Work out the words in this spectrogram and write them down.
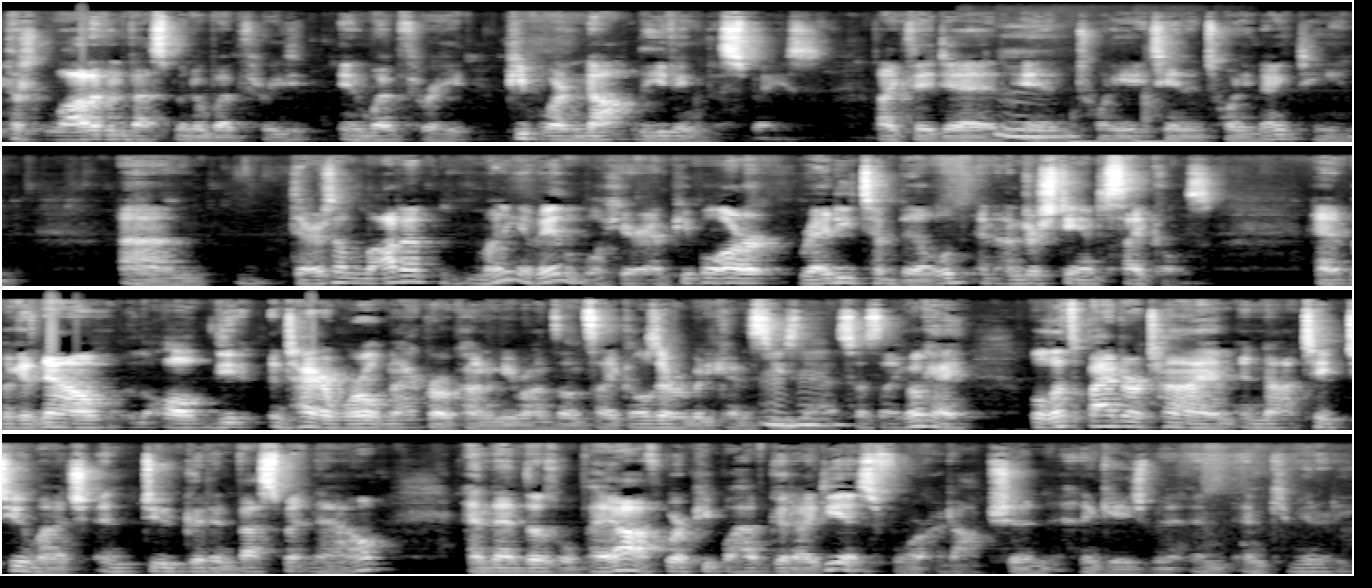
there's a lot of investment in Web three. In Web three, people are not leaving the space like they did in 2018 and 2019. Um, there's a lot of money available here, and people are ready to build and understand cycles. And because now all the entire world macroeconomy runs on cycles, everybody kind of sees that. So it's like, okay, well, let's bide our time and not take too much and do good investment now. And then those will pay off where people have good ideas for adoption and engagement and, and community.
